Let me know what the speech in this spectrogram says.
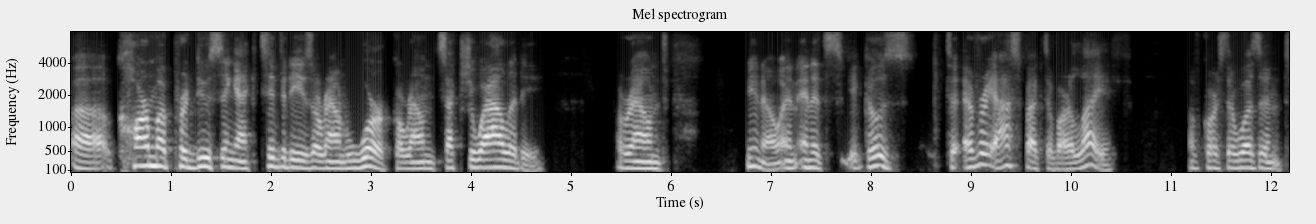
uh, karma producing activities around work, around sexuality, around, you know, and, and it's it goes to every aspect of our life. Of course, there wasn't,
